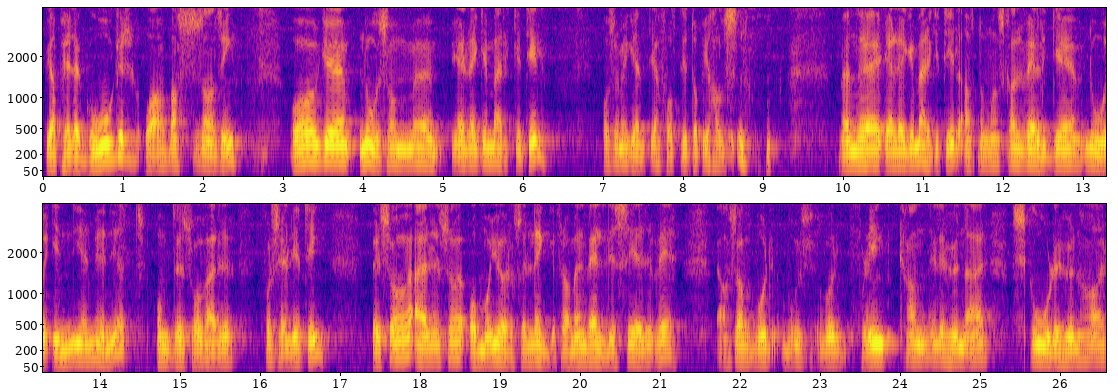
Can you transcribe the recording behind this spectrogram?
Vi har pedagoger og masse sånne ting. Og eh, noe som eh, jeg legger merke til, og som egentlig har fått litt opp i halsen Men eh, jeg legger merke til at når man skal velge noe inn i en menighet, om det så være forskjellige ting, så er det så om å gjøre å legge fram en veldig CV. Altså hvor, hvor, hvor, flink han eller hun er, skole hun har,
